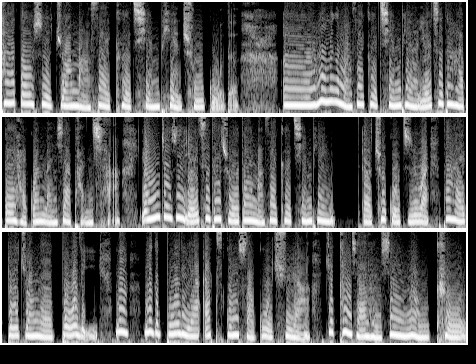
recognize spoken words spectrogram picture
他都是装马赛克铅片出国的。嗯、然后那个马赛克铅片，有一次他还被海关拦下盘查，原因就是有一次他除了带马赛克铅片。呃出国之外，他还多装了玻璃。那那个玻璃啊，X 光扫过去啊，就看起来很像那种可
